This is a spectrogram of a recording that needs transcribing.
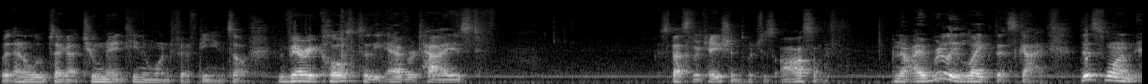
With Eneloops, I got 219 and 115. So very close to the advertised specifications, which is awesome. Now, I really like this guy. This one,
